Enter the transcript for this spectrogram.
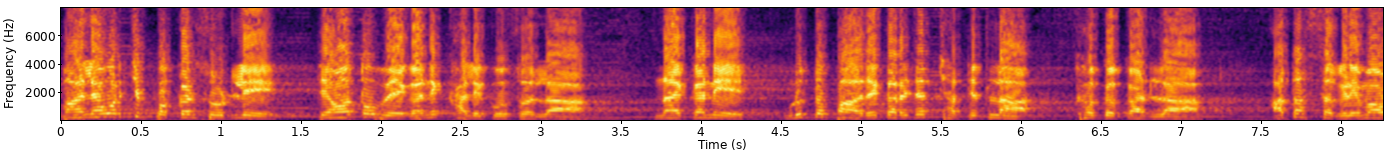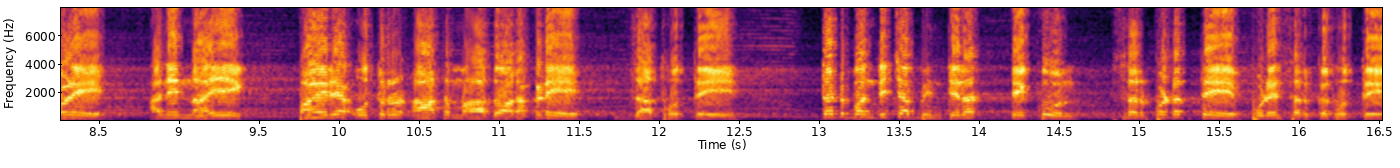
भाल्यावरची पकड सोडली तेव्हा तो वेगाने खाली कोसळला. नायकाने मृत पहारेकराच्या छातीतला खग काढला. आता सगळे मावळे आणि नायक पायऱ्या उतरून आत महाद्वाराकडे जात होते. तटबंदीच्या भिंतीला टेकून सरपटत ते पुढे सरकत होते.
